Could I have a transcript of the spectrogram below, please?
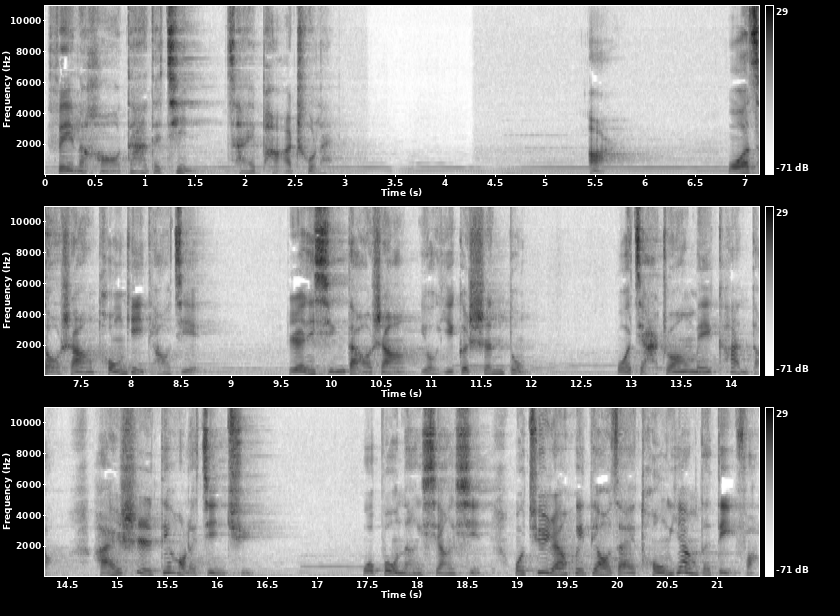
费了好大的劲才爬出来。二，我走上同一条街，人行道上有一个深洞，我假装没看到。还是掉了进去。我不能相信，我居然会掉在同样的地方。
